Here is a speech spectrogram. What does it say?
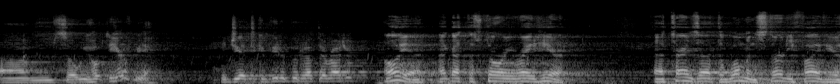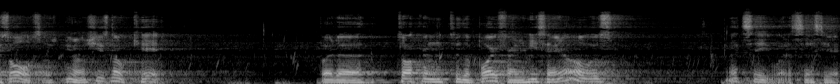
Um, so we hope to hear from you. Did you get the computer booted up there, Roger? Oh yeah, I got the story right here. Now it turns out the woman's 35 years old, so you know she's no kid. But uh, talking to the boyfriend, he's saying, "Oh, it was." Let's see what it says here.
